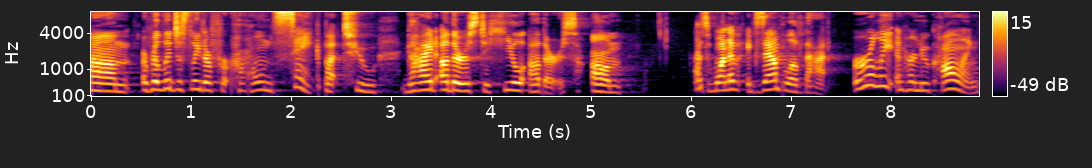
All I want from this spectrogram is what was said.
um, a religious leader for her own sake, but to guide others, to heal others. Um, as one of, example of that, early in her new calling,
